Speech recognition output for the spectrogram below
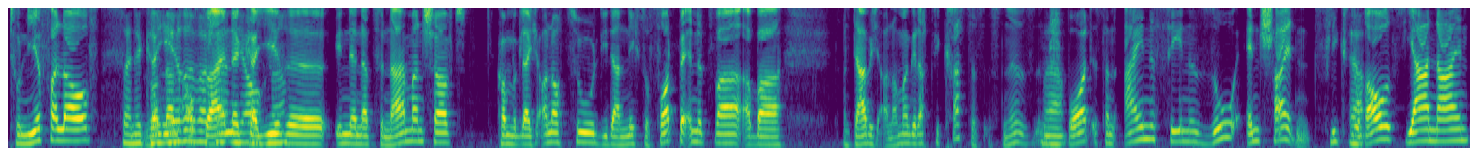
Turnierverlauf, seine sondern auch seine Karriere auch, ne? in der Nationalmannschaft. Kommen wir gleich auch noch zu, die dann nicht sofort beendet war, aber und da habe ich auch nochmal gedacht, wie krass das ist. Ne? Das ist Im ja. Sport ist dann eine Szene so entscheidend. Fliegst ja. du raus? Ja, nein.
